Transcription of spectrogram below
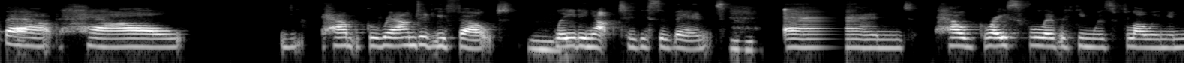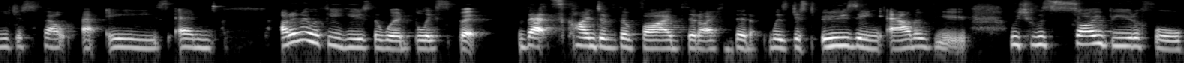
about how how grounded you felt Mm. leading up to this event Mhm. and how graceful everything was flowing and you just felt at ease and i don't know if you use the word bliss but that's kind of the vibe that i that was just oozing out of you which was so beautiful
